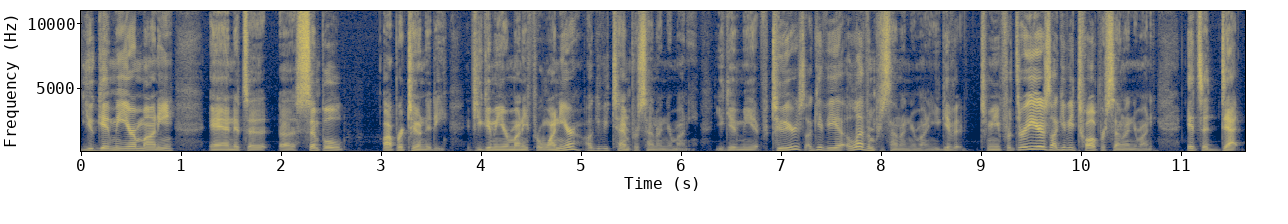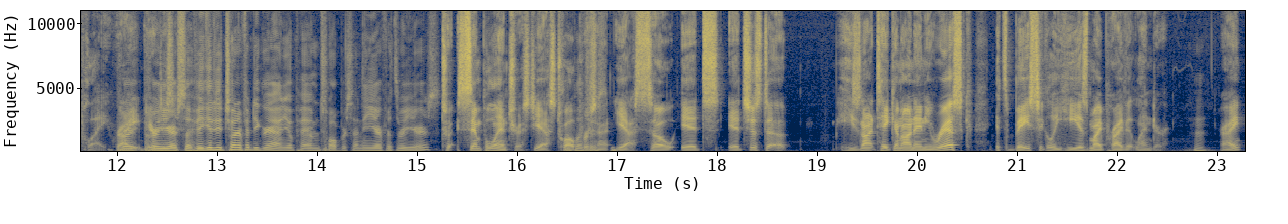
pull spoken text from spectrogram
you give me your money, and it's a, a simple opportunity. If you give me your money for one year, I'll give you ten percent on your money. You give me it for two years, I'll give you eleven percent on your money. You give it to me for three years, I'll give you twelve percent on your money. It's a debt play, right? per just- year. So if he gives you 250 grand, you'll pay him 12% a year for three years. Tw- simple interest yes 12% interest. yes so it's it's just a he's not taking on any risk it's basically he is my private lender Hmm. right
